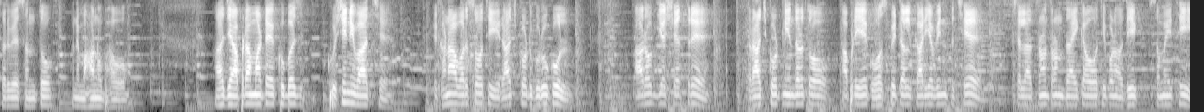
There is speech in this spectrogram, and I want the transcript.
સર્વે સંતો અને મહાનુભાવો. આજે આપણા માટે ખૂબ જ ખુશીની વાત છે કે ઘણા વર્ષોથી રાજકોટ ગુરુકુલ આરોગ્ય ક્ષેત્રે રાજકોટની અંદર તો આપણી એક હોસ્પિટલ કાર્યવિંત છે. છેલ્લા ત્રણ ત્રણ દાયકાઓથી પણ અધિક સમયથી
